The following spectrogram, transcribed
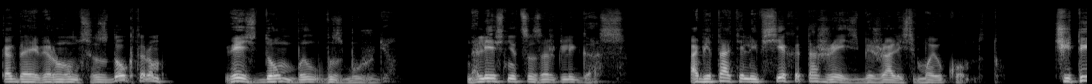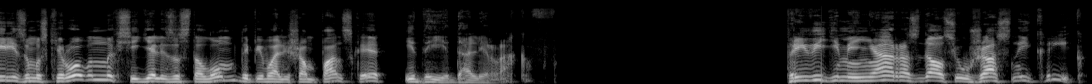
Когда я вернулся с доктором, весь дом был возбужден. На лестнице зажгли газ. Обитатели всех этажей сбежались в мою комнату. Четыре замаскированных сидели за столом, допивали шампанское и доедали раков. При виде меня раздался ужасный крик,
